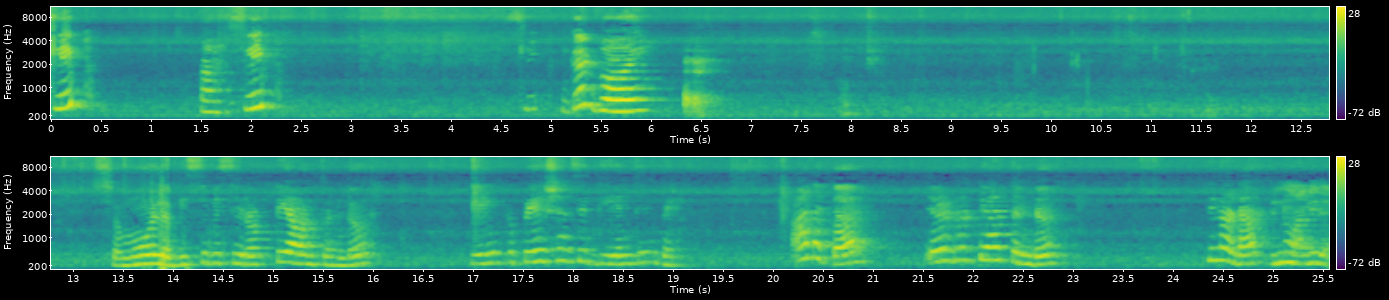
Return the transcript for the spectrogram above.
ಸ್ಲೀಪ್. ಹಾಂ, ಸ್ಲೀಪ್. ಸ್ಲೀಪ್. Good boy. ಸೊ ಮೂಲ ಬಿಸಿ ಬಿಸಿ ರೊಟ್ಟಿ ಅವಂತುಂಡು ಎಂಕ್ ಪೇಷನ್ಸ್ ಇದ್ದಿ ಏನು ತಿನ್ಬೆ ಆನತ್ತ ಎರಡು ರೊಟ್ಟಿ ಆತುಂಡು. ತಿನ್ನೋಣ? ಇನ್ನೂ ಆಗಿದೆ.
